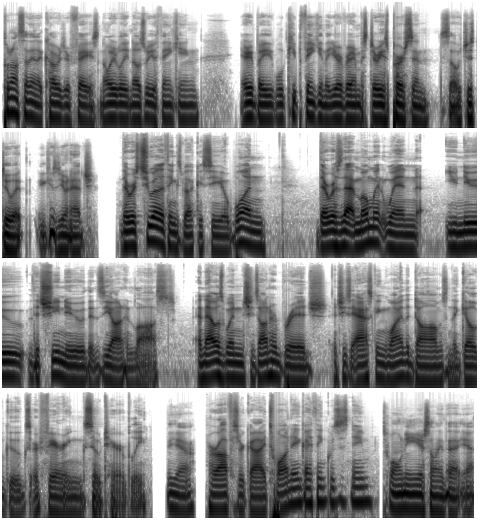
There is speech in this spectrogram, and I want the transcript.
Put on something that covers your face. Nobody really knows what you're thinking. Everybody will keep thinking that you're a very mysterious person. So just do it. It gives you an edge. There was two other things about Kycilia. One, there was that moment when you knew that she knew that Zeon had lost. And that was when she's on her bridge and she's asking why the Doms and the Gelgoogs are faring so terribly. Yeah, Her officer guy, Twanig, I think was his name, twenty or something like that. Yeah,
